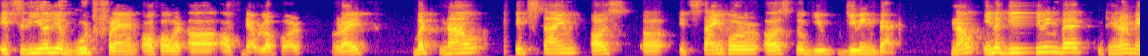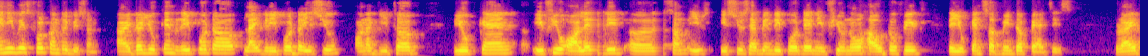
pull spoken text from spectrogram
it's really a good friend of our uh, of developer right? But now it's time us uh, it's time for us to give giving back. Now in a giving back there are many ways for contribution. Either you can report a like report the issue on a github. You can if you already uh, some issues have been reported if you know how to fix then you can submit the patches right?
